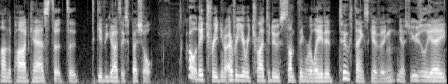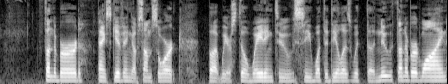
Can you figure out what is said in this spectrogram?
on the podcast to, to, to give you guys a special holiday treat. You know, every year we try to do something related to Thanksgiving. You know, it's usually a Thunderbird Thanksgiving of some sort, but we are still waiting to see what the deal is with the new Thunderbird wine.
